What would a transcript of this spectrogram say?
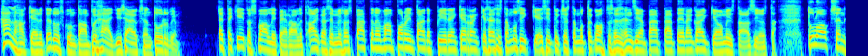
hän hakee nyt eduskuntaan pyhän jysäyksen turvi että kiitos valliperaalit. Aikaisemmin se olisi päättänyt vain Porin taidepiirien kerran kesäisestä musiikkiesityksestä, mutta kohta se sen sijaan päättää teidän kaikkia omista asioista. Tuloksen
